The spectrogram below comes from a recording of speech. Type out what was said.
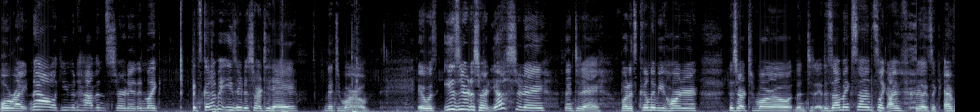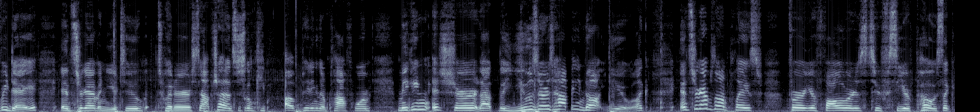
or right now like you even haven't started. And like it's gonna be easier to start today than tomorrow it was easier to start yesterday than today, but it's gonna be harder to start tomorrow than today. Does that make sense? Like I realize like every day, Instagram and YouTube, Twitter, Snapchat, it's just gonna keep updating their platform, making it sure that the user is happy, not you. Like Instagram's not a place for your followers to see your posts. Like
